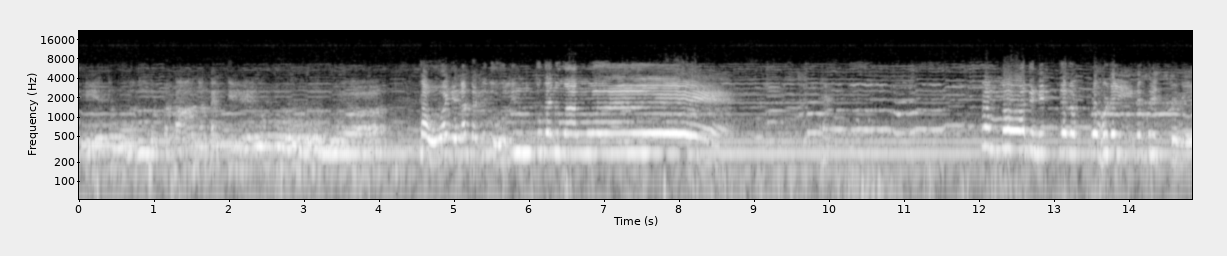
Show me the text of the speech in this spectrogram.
కేతునందు ప్రధాన కంటి కవ్వడి నతని దూలింతుగను బ్రహ్మాది నిత్యద ప్రభుడైన కృష్ణుని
